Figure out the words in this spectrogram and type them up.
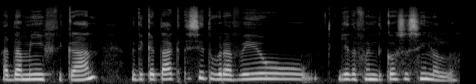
ανταμείφθηκαν με την κατάκτηση του βραβείου για το φωνητικό σας σύνολο.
